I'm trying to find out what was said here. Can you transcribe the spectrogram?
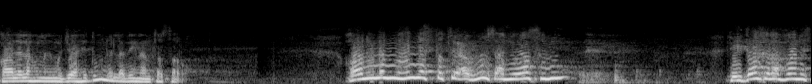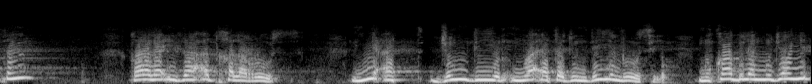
قال لهم المجاهدون الذين انتصروا. قالوا له هل يستطيع الروس أن يواصلوا في داخل أفغانستان؟ قال إذا أدخل الروس مئة جندي مئة جندي روسي. مقابل المجاهد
